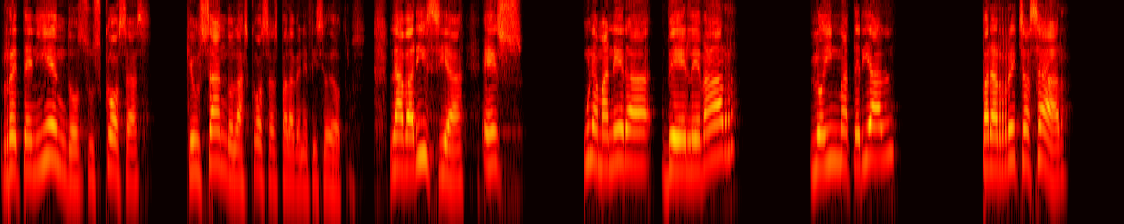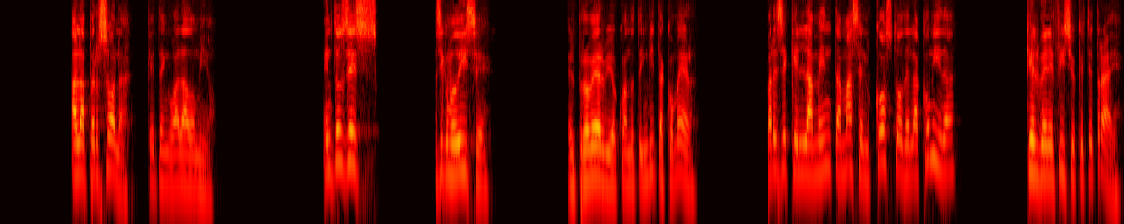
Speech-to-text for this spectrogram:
reteniendo sus cosas que usando las cosas para beneficio de otros. La avaricia es una manera de elevar lo inmaterial para rechazar a la persona que tengo al lado mío. Entonces, así como dice el proverbio, cuando te invita a comer, parece que lamenta más el costo de la comida que el beneficio que te trae.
